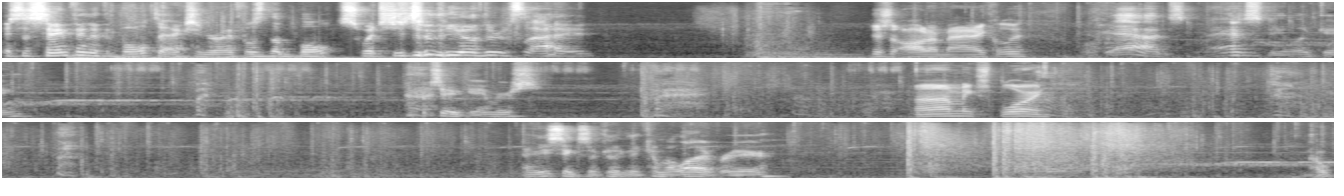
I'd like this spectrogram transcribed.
It's the same thing with the bolt action rifles. The bolt switches to the other side. Just automatically. Yeah, it's nasty looking. Two gamers. I'm exploring. And these things look like they come alive right here. Nope.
